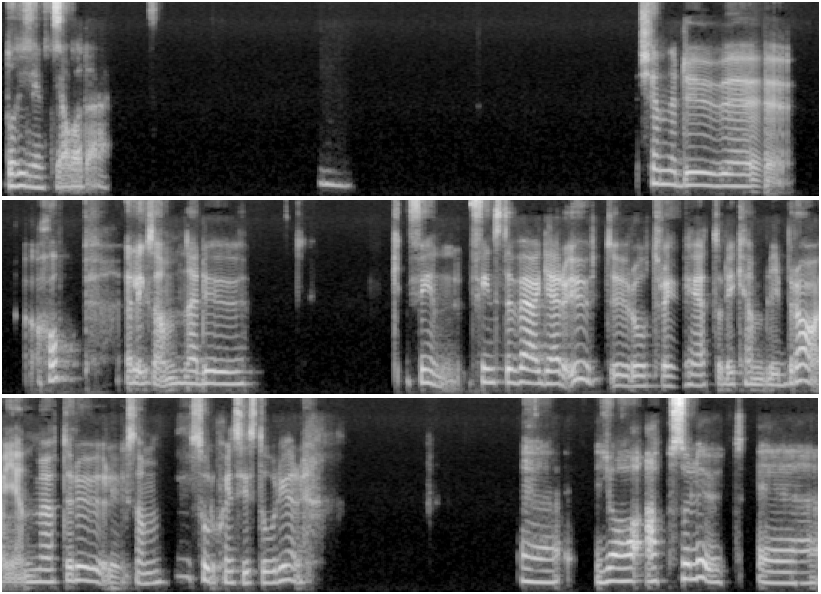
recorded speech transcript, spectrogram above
då vill inte jag vara där. Mm. Känner du eh, hopp liksom, när du fin, finns det vägar ut ur otrygghet och det kan bli bra igen? Möter du liksom solskenshistorier? Eh, ja, absolut. Eh,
